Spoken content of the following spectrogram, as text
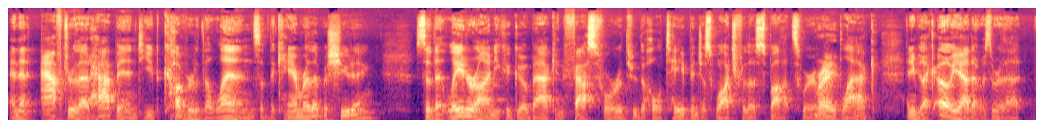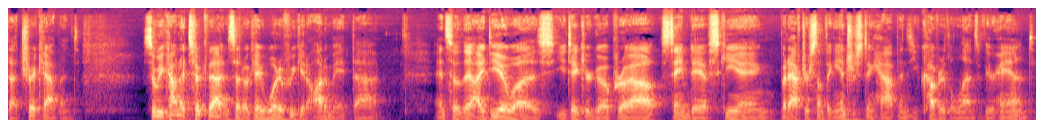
and then after that happened, you'd cover the lens of the camera that was shooting, so that later on you could go back and fast forward through the whole tape and just watch for those spots where it right. went black, and you'd be like, oh yeah, that was where that that trick happened. So we kind of took that and said, okay, what if we could automate that? And so the idea was you take your GoPro out, same day of skiing, but after something interesting happens, you cover the lens with your hand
